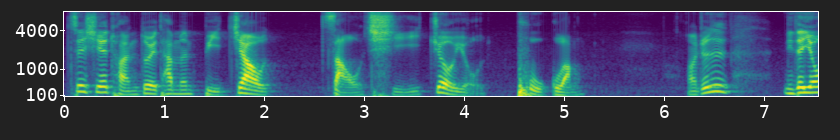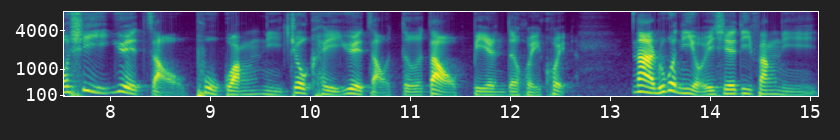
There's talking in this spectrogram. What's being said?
这些团队，他们比较早期就有曝光啊，就是你的游戏越早曝光，你就可以越早得到别人的回馈。那如果你有一些地方你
